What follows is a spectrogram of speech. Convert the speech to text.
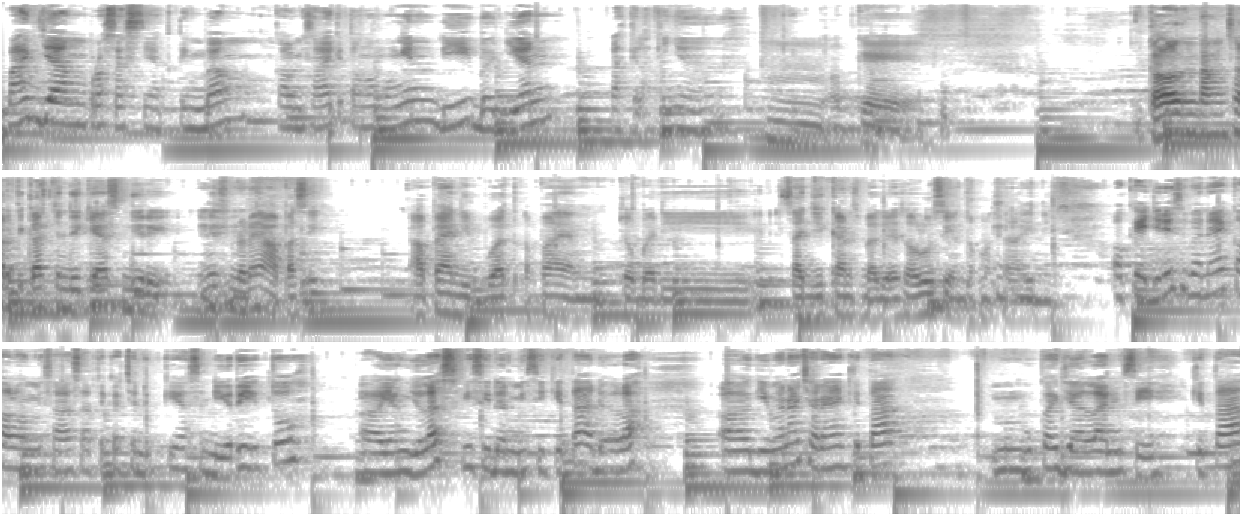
panjang prosesnya ketimbang kalau misalnya kita ngomongin di bagian laki-lakinya. Hmm, oke. Kalau tentang sertifikat cendekia sendiri, ini sebenarnya apa sih? Apa yang dibuat, apa yang coba disajikan sebagai solusi untuk masalah ini? Oke, jadi sebenarnya kalau misalnya sertifikat cendekia sendiri itu eh, yang jelas visi dan misi kita adalah eh, gimana caranya kita membuka jalan sih. Kita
